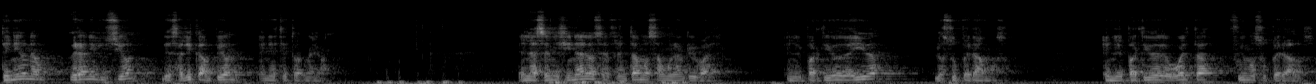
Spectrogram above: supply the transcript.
Tenía una gran ilusión de salir campeón en este torneo. En la semifinal nos enfrentamos a un gran rival. En el partido de ida lo superamos. En el partido de vuelta fuimos superados.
